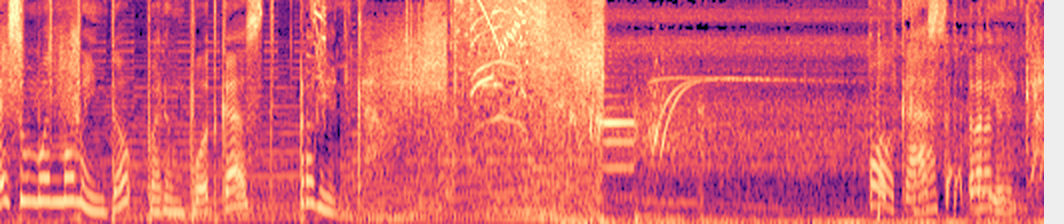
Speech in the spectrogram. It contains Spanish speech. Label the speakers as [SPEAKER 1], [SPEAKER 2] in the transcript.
[SPEAKER 1] es un buen momento para un podcast Radiónica. Podcast Radiónica.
